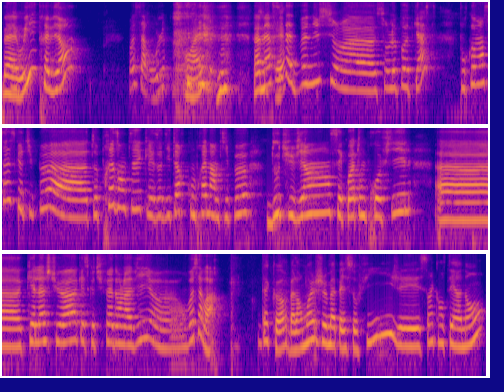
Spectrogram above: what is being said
Ben oui, très bien. Ouais, ça roule. Ouais. bah, merci d'être venue sur, euh, sur le podcast. Pour commencer, est-ce que tu peux euh, te présenter, que les auditeurs comprennent un petit peu d'où tu viens, c'est quoi ton profil, euh, quel âge tu as, qu'est-ce que tu fais dans la vie euh, On veut savoir. D'accord. Bah alors moi, je m'appelle Sophie, j'ai 51 ans.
